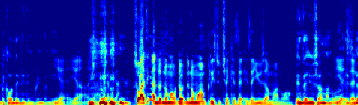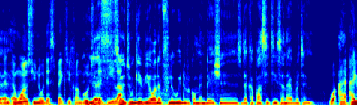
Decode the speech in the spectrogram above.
because they didn't bring them in. Yeah, yeah, yeah, yeah, yeah. So I think that the number the, the number one place to check is a is a user manual. Is the user manual. Yes, and, and, and once you know the specs, you can go to yes, the dealer. so it will give you all the fluid recommendations, the capacities, and everything. Well, I, I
